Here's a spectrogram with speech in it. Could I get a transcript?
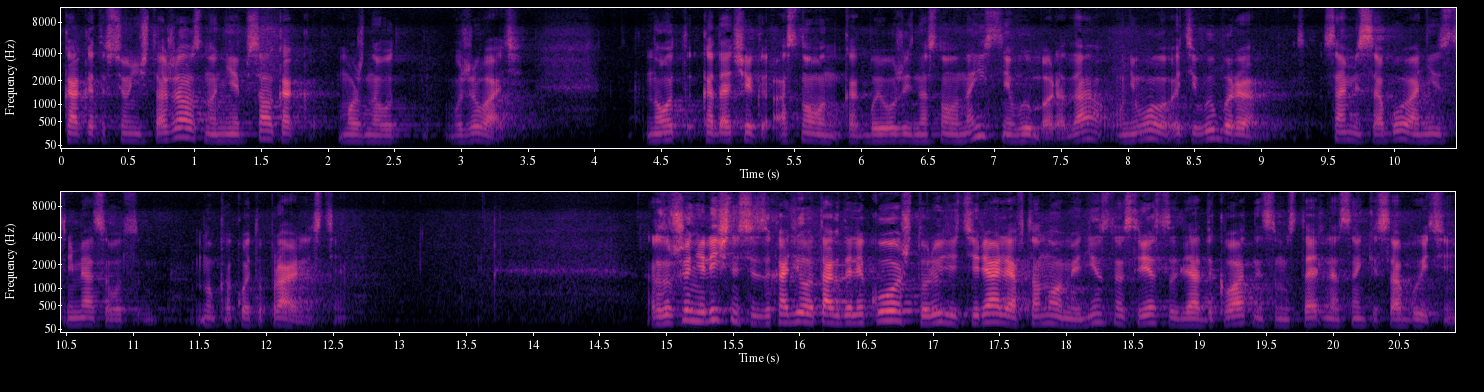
как это все уничтожалось, но не описал, как можно вот выживать. Но вот когда человек основан, как бы его жизнь основана на истине выбора, да, у него эти выборы сами собой, они стремятся вот, ну, к какой-то правильности. Разрушение личности заходило так далеко, что люди теряли автономию, единственное средство для адекватной самостоятельной оценки событий.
